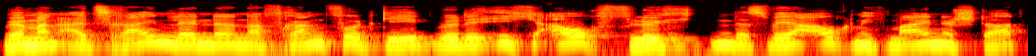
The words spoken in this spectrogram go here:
wenn man als Rheinländer nach Frankfurt geht, würde ich auch flüchten. Das wäre auch nicht meine Stadt.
